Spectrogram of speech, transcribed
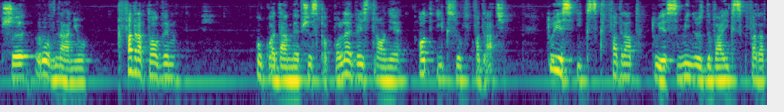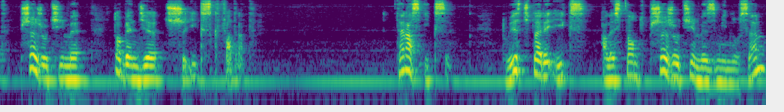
przy równaniu kwadratowym. Układamy wszystko po lewej stronie od x w kwadracie. Tu jest x kwadrat, tu jest minus 2x kwadrat. Przerzucimy, to będzie 3x kwadrat. Teraz x. Tu jest 4x, ale stąd przerzucimy z minusem,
